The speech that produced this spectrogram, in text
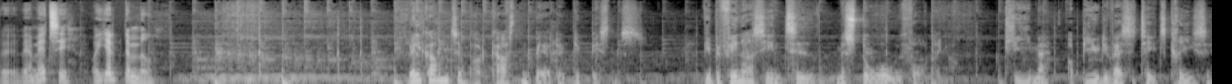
øh, være med til og hjælpe dem med. Velkommen til podcasten Bæredygtig Business. Vi befinder os i en tid med store udfordringer. Klima- og biodiversitetskrise,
